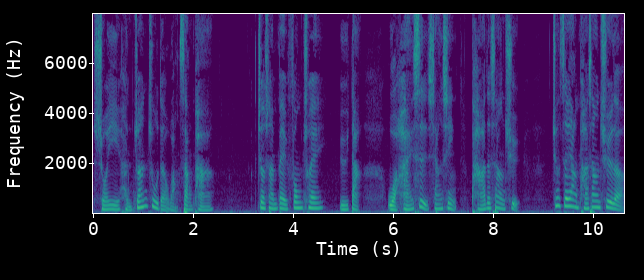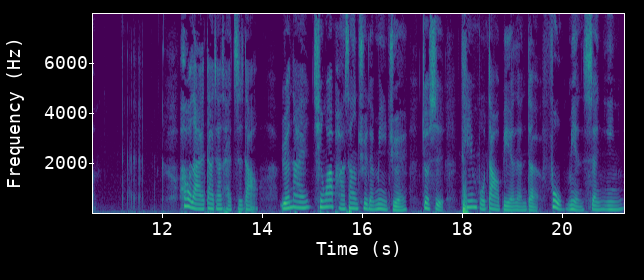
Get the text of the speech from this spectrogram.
所以很专注的往上爬。就算被风吹雨打，我还是相信爬得上去。就这样爬上去了。后来大家才知道。原来青蛙爬上去的秘诀就是听不到别人的负面声音，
